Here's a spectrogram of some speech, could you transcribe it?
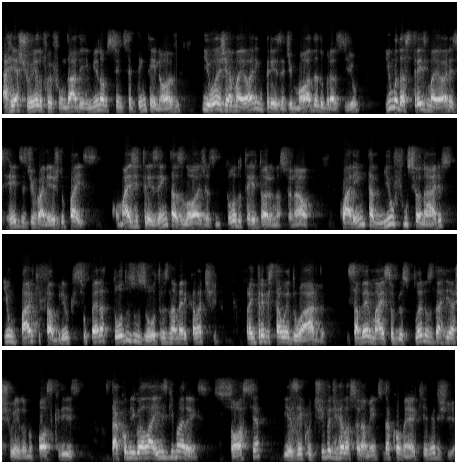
A Riachuelo foi fundada em 1979 e hoje é a maior empresa de moda do Brasil e uma das três maiores redes de varejo do país. Com mais de 300 lojas em todo o território nacional, 40 mil funcionários e um parque fabril que supera todos os outros na América Latina. Para entrevistar o Eduardo e saber mais sobre os planos da Riachuelo no pós-crise, está comigo a Laís Guimarães, sócia e executiva de relacionamentos da Comerc Energia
